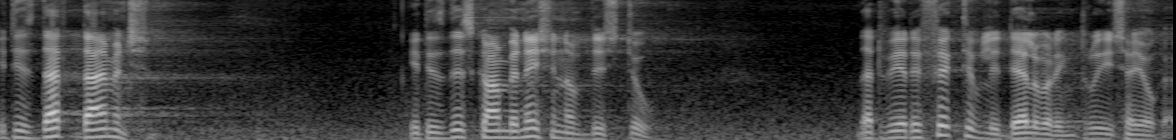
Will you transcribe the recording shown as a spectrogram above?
it is that dimension, it is this combination of these two that we are effectively delivering through Isha Yoga.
